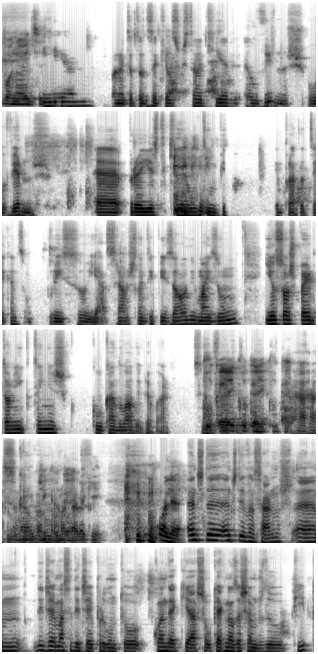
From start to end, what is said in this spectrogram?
Boa noite. E ah, boa noite a todos aqueles que estão aqui a, a ouvir-nos ou a ver-nos ah, para este que é o último episódio temporada de Song. Por isso, já, será um excelente episódio, mais um. E eu só espero, Tony, que tenhas colocado o áudio a gravar. Coloquei, coloquei, coloquei. Ah, se Ok, não, vamos matar aqui. Olha, antes de, antes de avançarmos, um, DJ Massa DJ perguntou quando é que acham, o que é que nós achamos do PIP,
